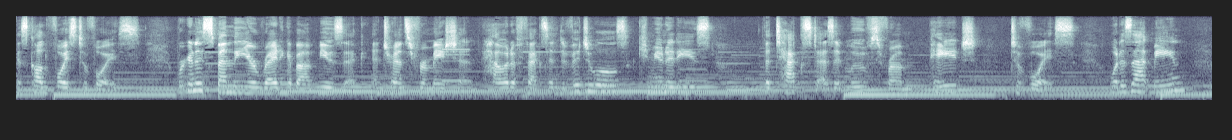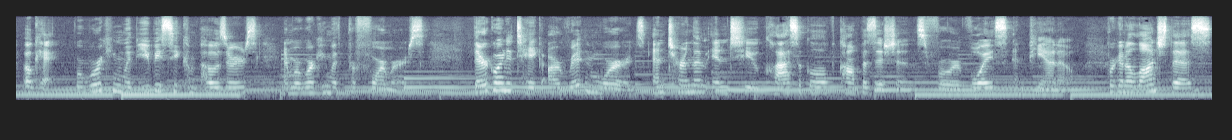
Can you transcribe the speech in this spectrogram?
is called Voice to Voice. We're going to spend the year writing about music and transformation, how it affects individuals, communities, the text as it moves from page to voice. What does that mean? Okay, we're working with UBC composers and we're working with performers. They're going to take our written words and turn them into classical compositions for voice and piano. We're going to launch this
